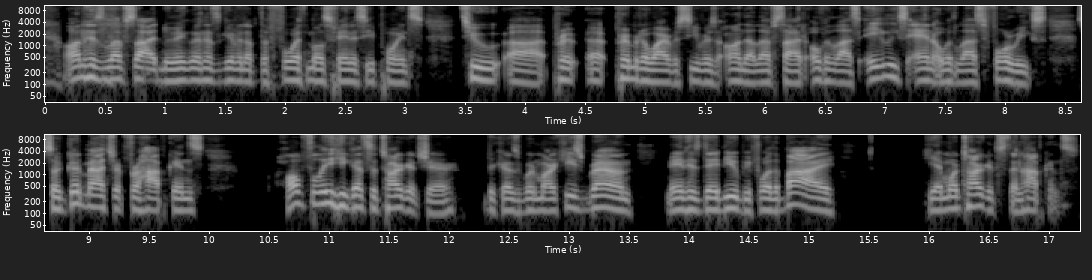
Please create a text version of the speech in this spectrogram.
on his left side, New England has given up the fourth most fantasy points to uh, per, uh, perimeter wide receivers on that left side over the last eight weeks and over the last four weeks. So good matchup for Hopkins. Hopefully he gets the target share because when Marquise Brown made his debut before the bye, he had more targets than Hopkins.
